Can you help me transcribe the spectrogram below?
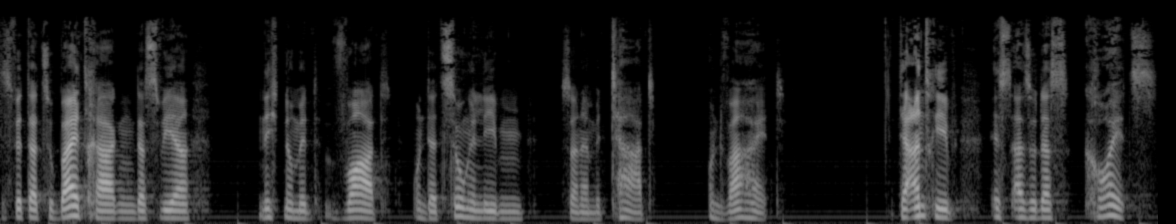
Es wird dazu beitragen, dass wir nicht nur mit Wort und der Zunge lieben, sondern mit Tat und Wahrheit. Der Antrieb ist also das Kreuz.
